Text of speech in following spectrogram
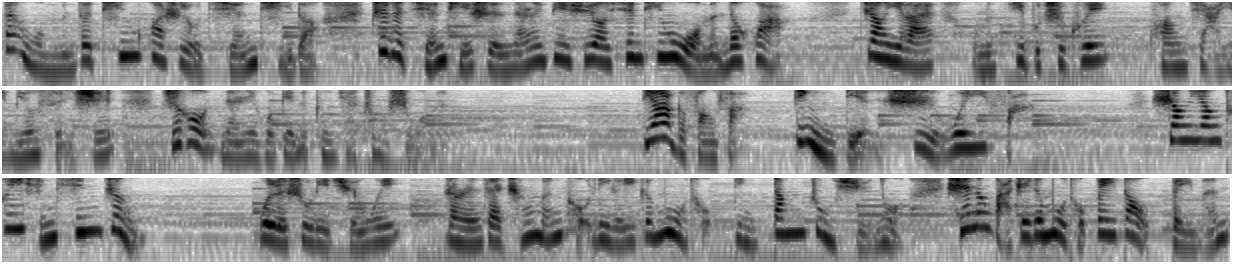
但我们的听话是有前提的，这个前提是男人必须要先听我们的话。这样一来，我们既不吃亏，框架也没有损失，之后男人也会变得更加重视我们。第二个方法，定点示威法。商鞅推行新政，为了树立权威，让人在城门口立了一根木头，并当众许诺，谁能把这根木头背到北门，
